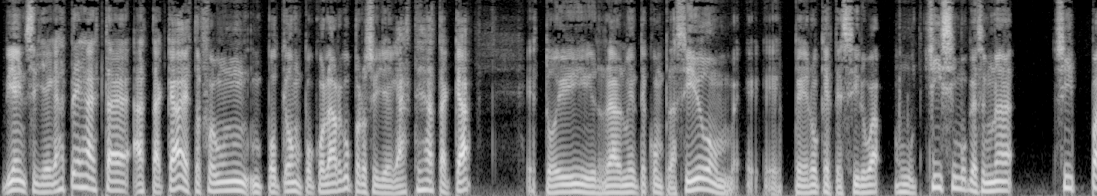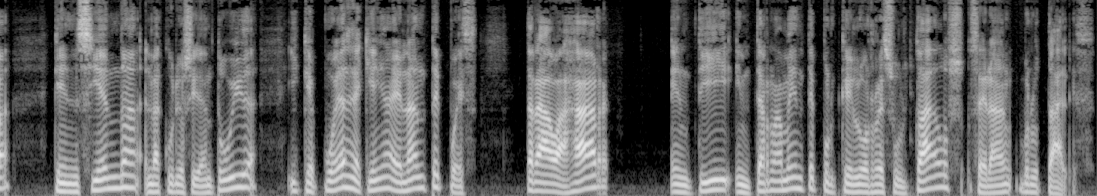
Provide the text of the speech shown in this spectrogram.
bien, si llegaste hasta, hasta acá, esto fue un, un podcast un poco largo, pero si llegaste hasta acá, estoy realmente complacido, eh, espero que te sirva muchísimo, que sea una chispa que encienda la curiosidad en tu vida y que puedas de aquí en adelante pues trabajar en ti internamente porque los resultados serán brutales.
